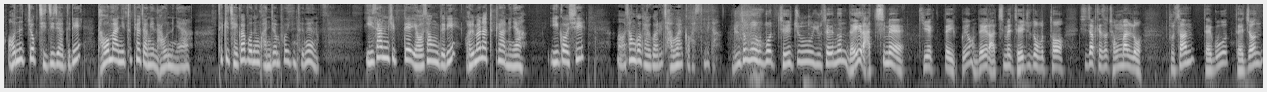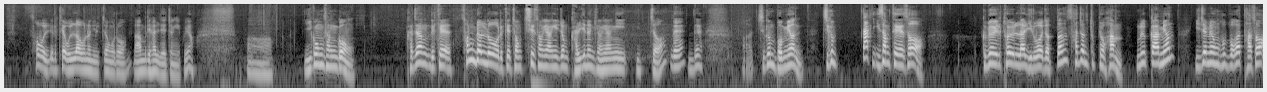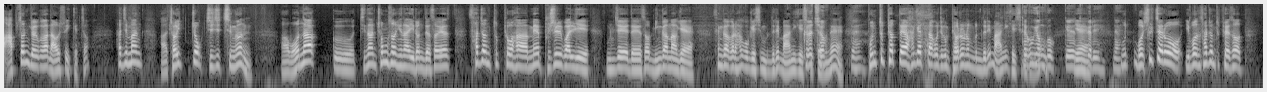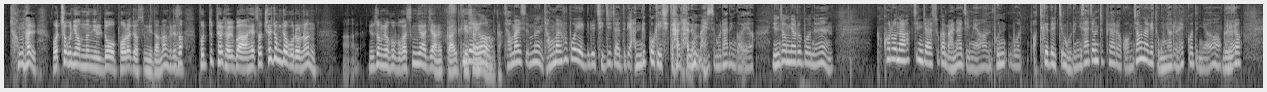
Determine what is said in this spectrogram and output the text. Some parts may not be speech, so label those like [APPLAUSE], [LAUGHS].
어느 쪽 지지자들이 더 많이 투표장에 나오느냐. 특히 제가 보는 관전 포인트는 20, 30대 여성들이 얼마나 투표하느냐. 이것이 어, 선거 결과를 좌우할 것 같습니다. 윤석열 후보 제주 유세는 내일 아침에 기획돼 있고요. 내일 아침에 제주도부터 시작해서 정말로 부산, 대구, 대전, 서울 이렇게 올라오는 일정으로 마무리할 예정이고요. 어, 2030 가장 이렇게 성별로 이렇게 정치 성향이 좀 갈리는 경향이 있죠. 네. 근데 어, 지금 보면 지금 딱 이 상태에서 금요일 토요일 날 이루어졌던 사전 투표함을 까면 이재명 후보가 다소 앞선 결과가 나올 수 있겠죠. 하지만 아, 저희 쪽 지지층은 아, 워낙 그 지난 총선이나 이런 데서의 사전 투표함의 부실 관리 문제에 대해서 민감하게 생각을 하고 계신 분들이 많이 계시기 그렇죠. 때문에 네. 본투표 때 하겠다고 지금 벼르는 분들이 많이 계시거든요. 대구 경북에 예. 특별히 네. 뭐, 뭐 실제로 이번 사전 투표에서 정말 어처구니 없는 일도 벌어졌습니다만 그래서 네. 본투표 결과해서 최종적으로는 아, 윤석열 후보가 승리하지 않을까 이렇게 예상해 봅니다. 저 말씀은 정말 후보 얘기를 지지자들이 안 듣고 계시다라는 [LAUGHS] 말씀을 하는 거예요. 윤석열 후보는 코로나 확진자 수가 많아지면 본 뭐 어떻게 될지 모르니 사전 투표하라고 엄청나게 독려를 했거든요. 네. 그래서 네.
